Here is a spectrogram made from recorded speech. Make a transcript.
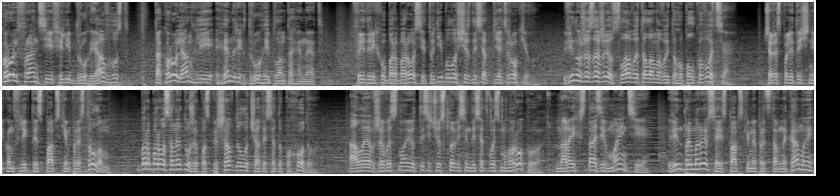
король Франції Філіп II Август та король Англії Генріх II Плантагенет. Фрідріху Барбаросі тоді було 65 років. Він уже зажив слави талановитого полководця. Через політичні конфлікти з папським престолом Барбароса не дуже поспішав долучатися до походу. Але вже весною 1188 року на Рейхстазі в Майнці він примирився із папськими представниками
